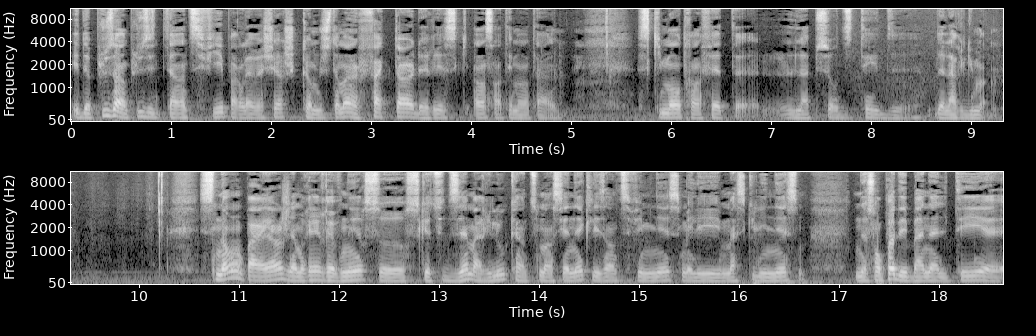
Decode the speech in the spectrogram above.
est de plus en plus identifiée par la recherche comme justement un facteur de risque en santé mentale, ce qui montre en fait l'absurdité de, de l'argument. Sinon, par ailleurs, j'aimerais revenir sur ce que tu disais, Marilou, quand tu mentionnais que les antiféminismes et les masculinismes ne sont pas des banalités euh,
